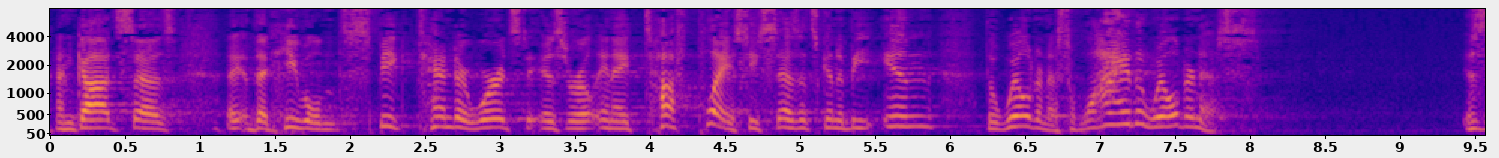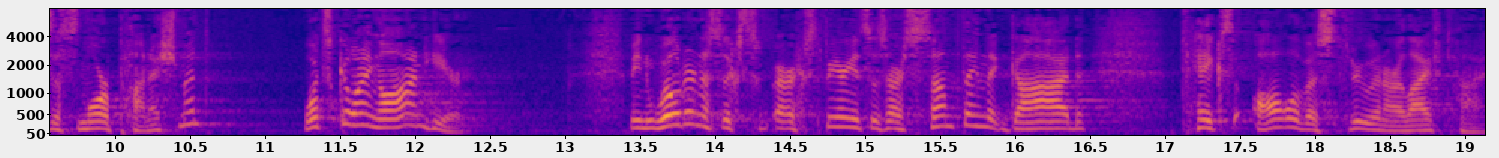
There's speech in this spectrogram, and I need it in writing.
And God says uh, that He will speak tender words to Israel in a tough place. He says it's going to be in the wilderness. Why the wilderness? Is this more punishment? What's going on here? I mean, wilderness ex- experiences are something that God takes all of us through in our lifetime.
